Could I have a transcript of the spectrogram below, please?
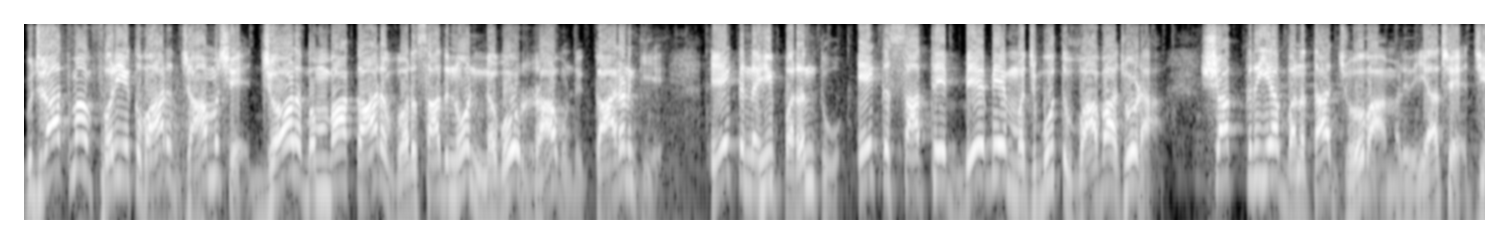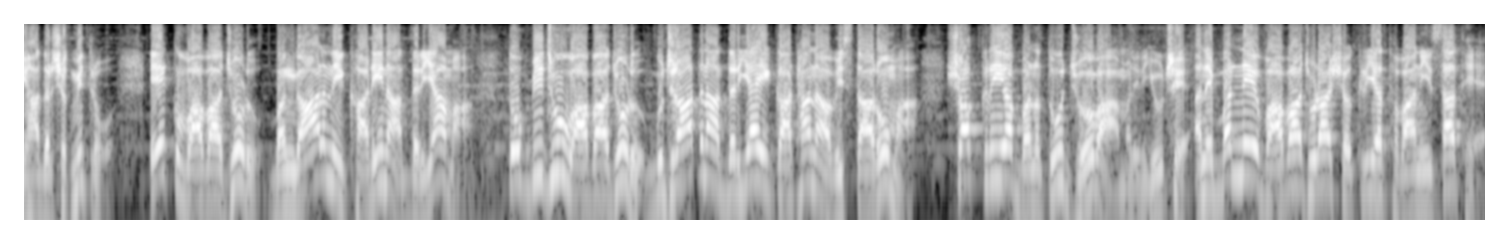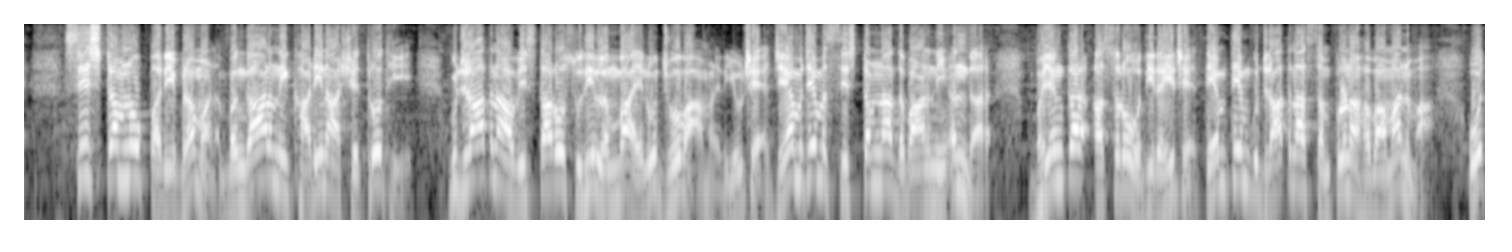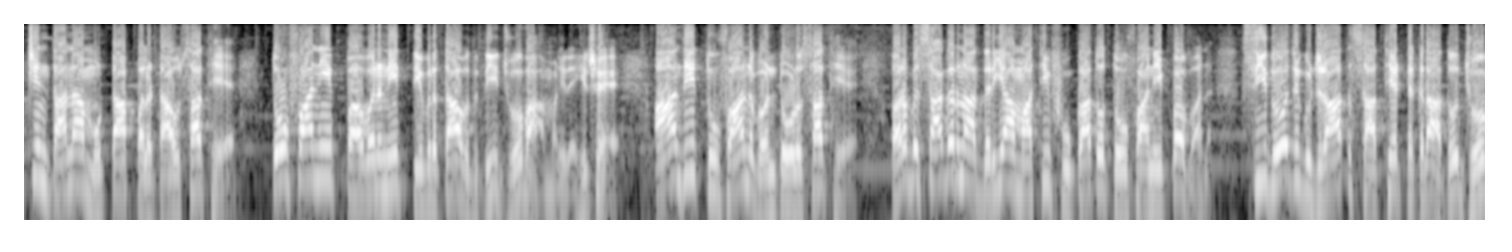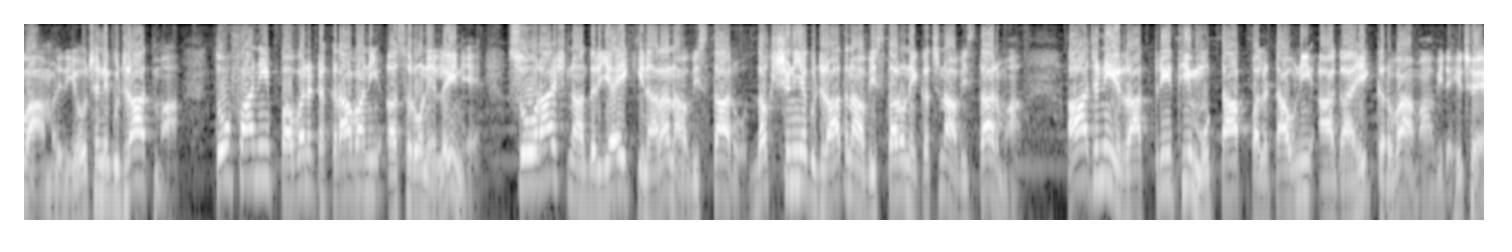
ગુજરાતમાં ફરી એકવાર જામશે જળ બંબાકાર વરસાદનો નવો રાઉન્ડ. કારણ કે એક નહીં પરંતુ એક સાથે બે બે મજબૂત વાવાઝોડા સક્રિય બનતા જોવા મળી રહ્યા છે. જી હા, દર્શક મિત્રો, એક વાવાઝોડું બંગાળની ખાડીના દરિયામાં તો બીજું વાવાઝોડું ગુજરાતના દરિયાઈ કાંઠાના વિસ્તારોમાં સક્રિય બનતું જોવા મળી રહ્યું છે અને બંને વાવાઝોડા સક્રિય થવાની સાથે સિસ્ટમનું પરિભ્રમણ બંગાળની ખાડીના ક્ષેત્રોથી ગુજરાતના વિસ્તારો સુધી લંબાયેલું જોવા મળી રહ્યું છે. જેમ જેમ સિસ્ટમના દબાણની અંદર ભયંકર અસરો વધી રહી છે, તેમ તેમ ગુજરાતના સંપૂર્ણ હવામાનમાં ઓચિંતાના મોટા પલટાવ સાથે તોફાની પવનની તીવ્રતા વધતી જોવા મળી રહી છે. આંધી તુફાન વંટોળ સાથે અરબ સાગરના દરિયામાંથી ફૂંકાતો તોફાની પવન. સીધો જ ગુજરાત સાથે ટકરાતો જોવા મળી રહ્યો છે અને ગુજરાતમાં તોફાની પવન ટકરાવાની અસરોને લઈને સૌરાષ્ટ્રના દરિયાઈ કિનારાના વિસ્તારો, દક્ષિણીય ગુજરાતના વિસ્તારો અને કચ્છના વિસ્તારમાં આજની રાત્રિથી મોટા પલટાવની આગાહી કરવામાં આવી રહી છે.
